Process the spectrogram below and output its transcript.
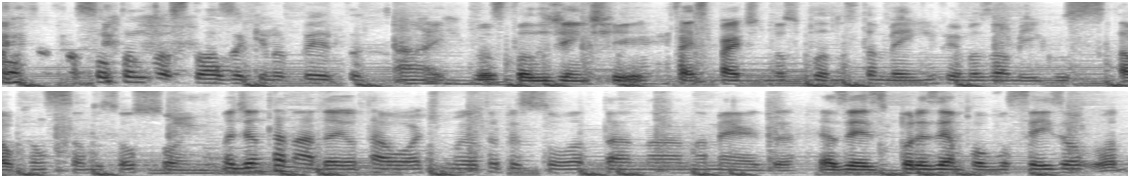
Uma sensação tão gostosa aqui no peito. Ai, que gostoso, gente. Faz parte dos meus planos também ver meus amigos alcançando o seu Não adianta nada eu tá ótimo e outra pessoa tá na, na merda. E às vezes, por exemplo, vocês, eu, eu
